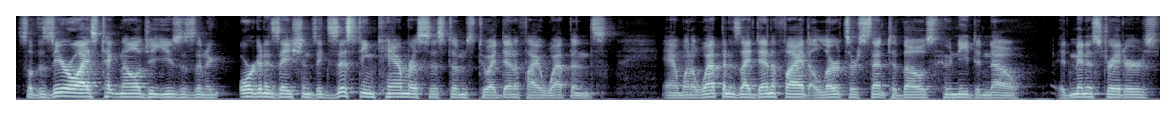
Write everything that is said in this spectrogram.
so the ZeroEyes technology uses an organization's existing camera systems to identify weapons. And when a weapon is identified, alerts are sent to those who need to know administrators,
